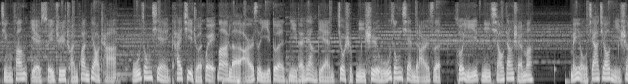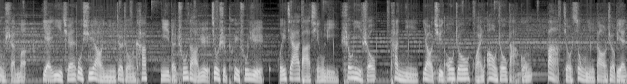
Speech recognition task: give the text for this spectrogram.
警方也随之传唤调查。吴宗宪开记者会骂了儿子一顿：“你的亮点就是你是吴宗宪的儿子，所以你嚣张什么？没有家教你剩什么？演艺圈不需要你这种咖，你的出道日就是退出日。”回家把行李收一收，看你要去欧洲还澳洲打工，爸就送你到这边。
